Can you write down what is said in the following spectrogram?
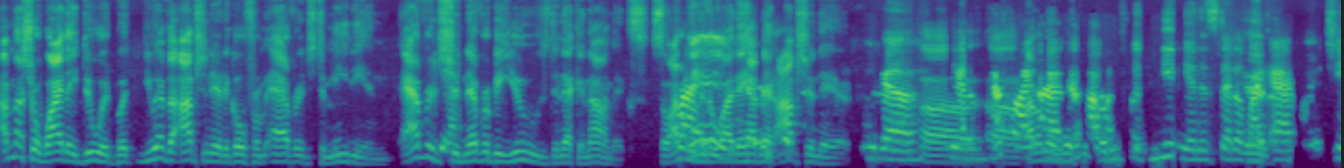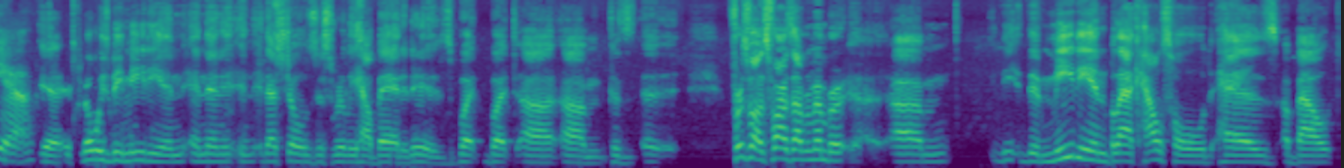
I'm not sure why they do it, but you have the option there to go from average to median. Average Yeah. should never be used in economics, so I don't Right. even know why they have that option there. Yeah. Uh, yeah. That's uh, why I I, don't know what that's how I put median instead of Yeah. like average. Yeah. Yeah, it should always be median, and then it, it- that shows just really how bad it is. But but uh, um, because uh, first of all, as far as I remember, uh, um, the the median black household has about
